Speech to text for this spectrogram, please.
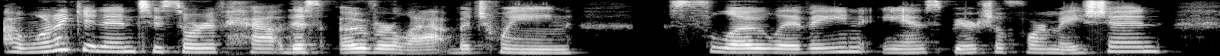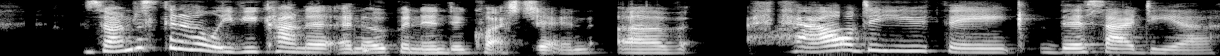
I want to get into sort of how this overlap between slow living and spiritual formation. So I'm just going to leave you kind of an open ended question of how do you think this idea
